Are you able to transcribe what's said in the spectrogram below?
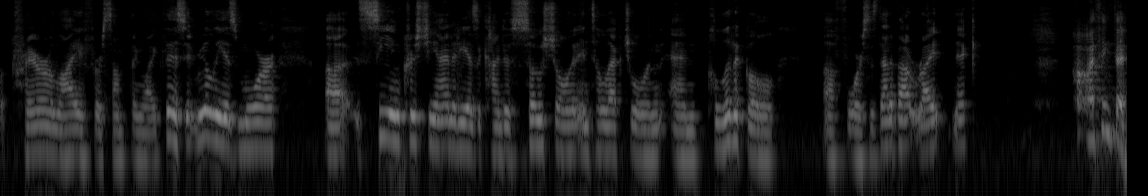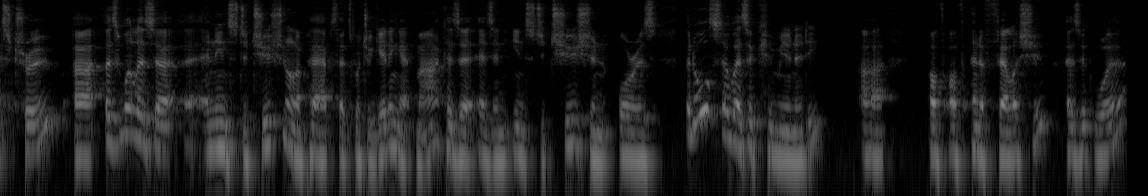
a prayer life or something like this. It really is more uh, seeing Christianity as a kind of social and intellectual and, and political uh, force. Is that about right, Nick? I think that's true, uh, as well as a, an institutional, and perhaps that's what you're getting at, Mark, as, a, as an institution, or as, but also as a community uh, of, of and a fellowship, as it were.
